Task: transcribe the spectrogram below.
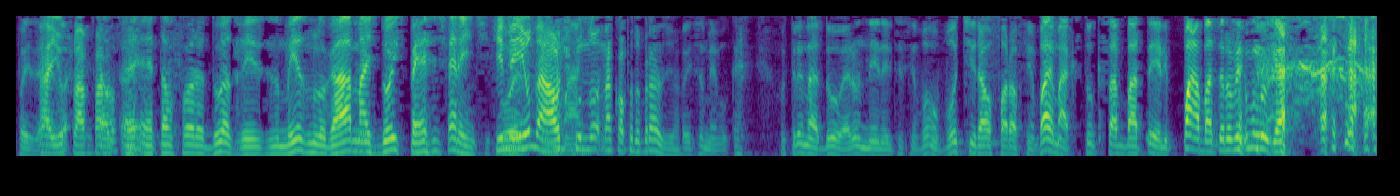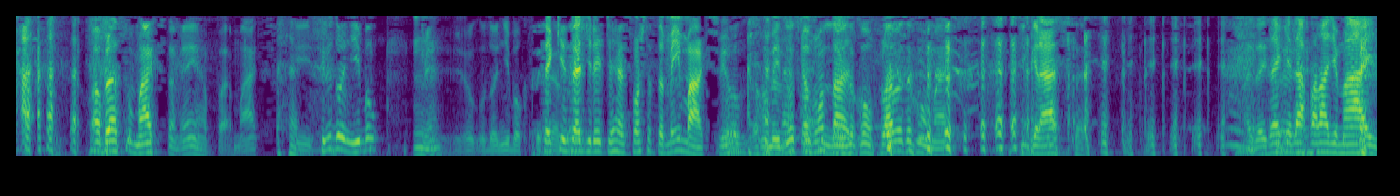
Pois é. Aí o Flávio Farofinha. É, então foram duas vezes no mesmo lugar, mas dois pés diferentes. Que Foi, nem o Náutico no- na Copa do Brasil. Foi isso mesmo. O treinador era o Nena. Ele disse assim: Vamos, vou tirar o farofinho. Vai, Max, tu que sabe bater ele. Pá, bateu no mesmo lugar. um abraço pro Max também, rapaz. Max. E filho do Aníbal. Né? Jogo do Aníbal. que Se você quiser direito de resposta também, Max, viu? Eu arrumei duas confusões. vontade. Eu com o Flávio e outra com o Max. De graça. Mas é isso Isso é que aí. dá pra falar demais.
